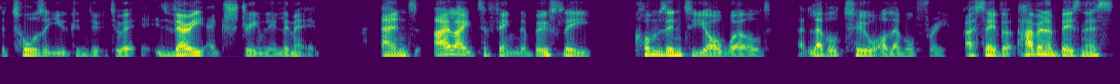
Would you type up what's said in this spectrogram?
the tools that you can do to it. It's very extremely limited. And I like to think that Boostly comes into your world at level two or level three. I say that having a business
